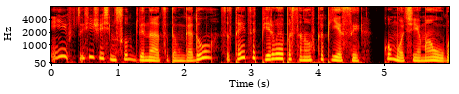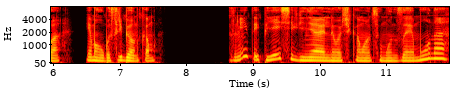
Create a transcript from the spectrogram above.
и в 1712 году состоится первая постановка пьесы «Комочи Ямауба» «Ямауба с ребенком», в знаменитой пьесе гениального Чикамацу Монзаэмона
